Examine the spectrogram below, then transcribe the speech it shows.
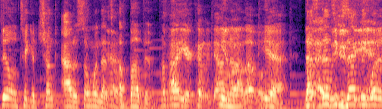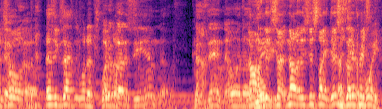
still take a chunk out of someone that's Yeah. above him. But Now like, you're coming down You to my know, level. yeah. That's But that's would you exactly what a DM him, troll. though? That's exactly what a troll What about a does. DM though? Because Nah. then no one else. no, knows it's you. just, no, it's just like there's That's a not the difference.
